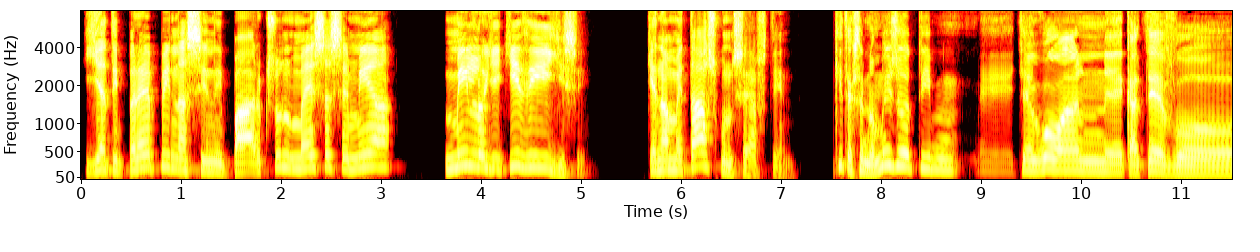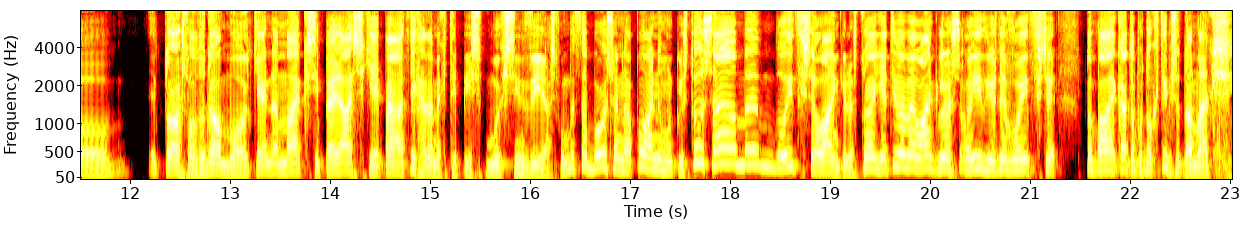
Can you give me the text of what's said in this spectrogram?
γιατί πρέπει να συνυπάρξουν μέσα σε μια μη λογική διήγηση και να μετάσχουν σε αυτήν. Κοίταξε, νομίζω ότι ε, και εγώ αν ε, κατέβω ε, τώρα στον δρόμο και ένα μάξι περάσει και παρατύχα να με χτυπήσει που μου έχει συμβεί, ας πούμε, θα μπορούσα να πω αν ήμουν πιστός, Α, με βοήθησε ο Άγγελος. Τώρα, γιατί βέβαια ο Άγγελος ο ίδιος δεν βοήθησε τον παρακάτω που τον χτύπησε το αμάξι.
